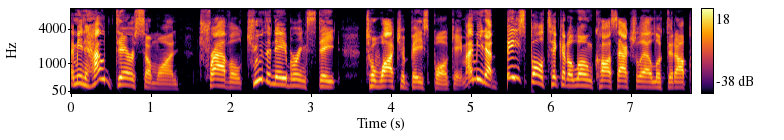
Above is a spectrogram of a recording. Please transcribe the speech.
I mean, how dare someone travel to the neighboring state to watch a baseball game? I mean, a baseball ticket alone costs, actually, I looked it up.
